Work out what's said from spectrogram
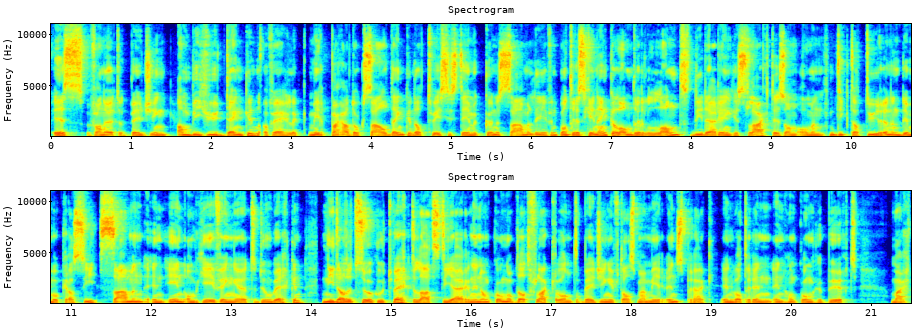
is vanuit het Beijing ambigu denken, of eigenlijk meer paradoxaal denken, dat twee systemen kunnen samenleven. Want er is geen enkel ander land die daarin geslaagd is om, om een dictatuur en een democratie samen in één omgeving uh, te doen werken. Niet dat het zo goed werkt de laatste jaren in Hongkong op dat vlak, want Beijing heeft alsmaar meer inspraak in wat er in, in Hongkong gebeurt. Maar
